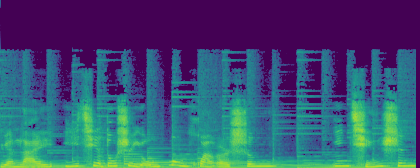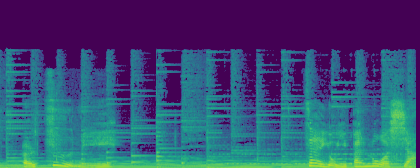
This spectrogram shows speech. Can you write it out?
原来一切都是由梦幻而生，因情深而自迷。再有一般落下，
